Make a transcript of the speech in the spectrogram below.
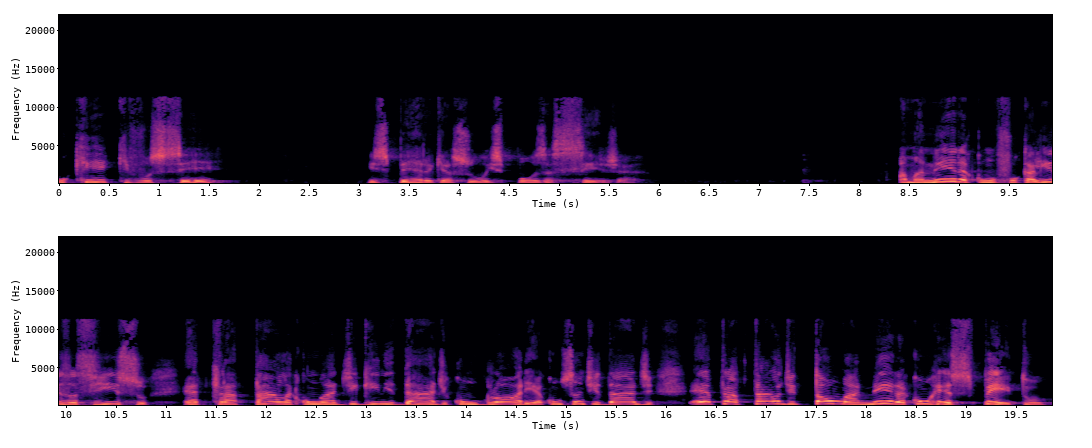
O que que você espera que a sua esposa seja? A maneira como focaliza-se isso é tratá-la com a dignidade, com glória, com santidade, é tratá-la de tal maneira com respeito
